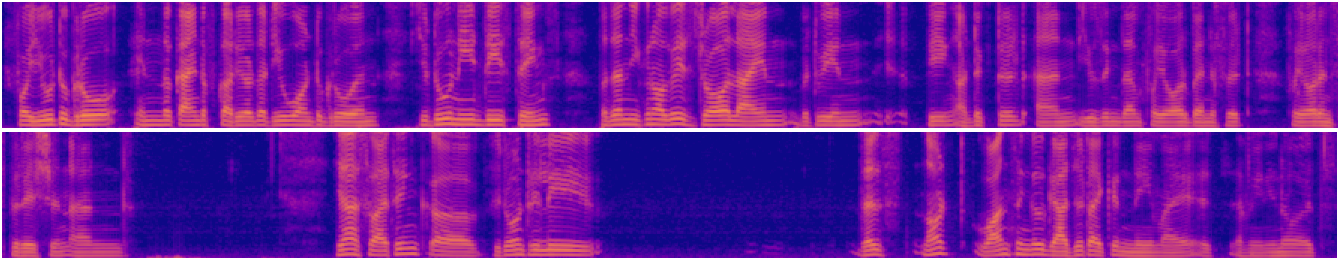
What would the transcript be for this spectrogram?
for you to grow in the kind of career that you want to grow in you do need these things but then you can always draw a line between being addicted and using them for your benefit for your inspiration. And yeah so i think uh, we don't really there's not one single gadget i can name. I it's i mean you know it's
